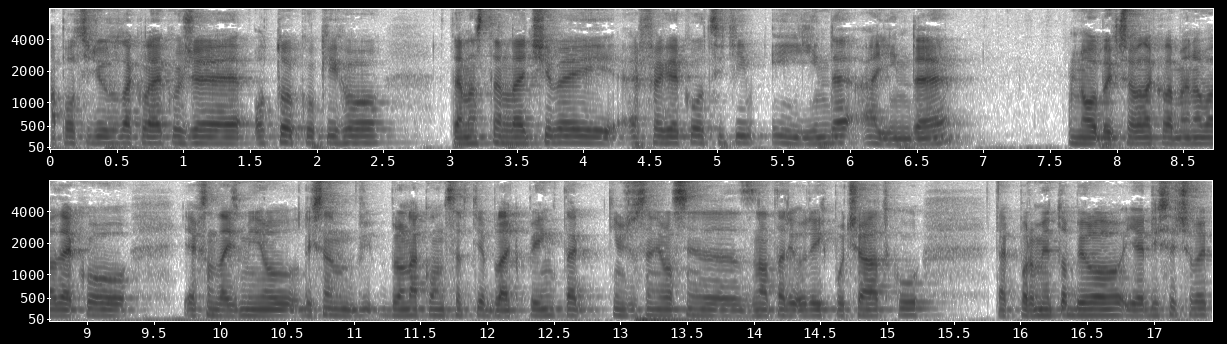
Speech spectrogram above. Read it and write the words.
a pocituju to takhle jako, že o to Kokiho tenhle ten léčivý efekt jako cítím i jinde a jinde. No bych třeba takhle jmenovat jako jak jsem tady zmínil, když jsem byl na koncertě Blackpink, tak tím, že jsem je vlastně znal tady od jejich počátku, tak pro mě to bylo, je, když se člověk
